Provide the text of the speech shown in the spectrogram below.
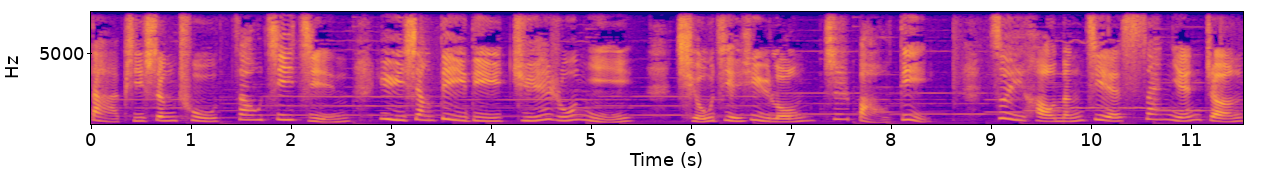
大批牲畜遭饥馑，欲向弟弟绝如你，求借玉龙之宝地，最好能借三年整，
